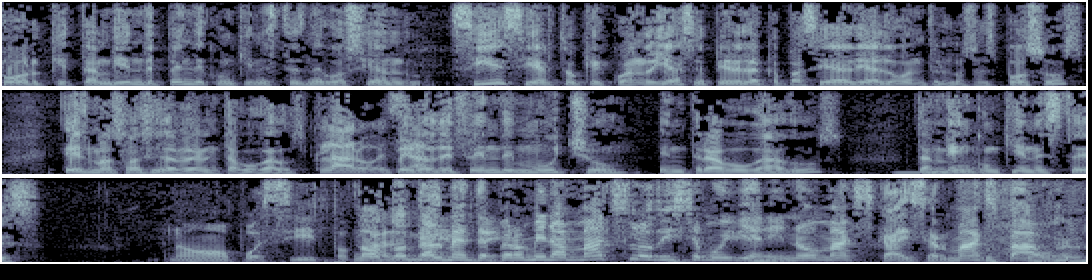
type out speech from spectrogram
porque también depende con quién estés negociando. Sí es cierto que cuando ya se pierde la capacidad de diálogo entre los esposos, es más fácil hablar entre abogados. Claro, Pero exacto. depende mucho entre abogados también con quién estés. No, pues sí, No, totalmente. totalmente. Pero mira, Max lo dice muy bien y no Max Kaiser, Max Power.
